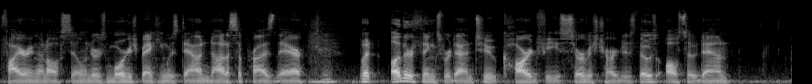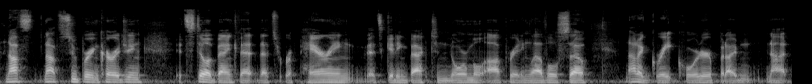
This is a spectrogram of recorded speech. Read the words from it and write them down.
firing on all cylinders. Mortgage banking was down, not a surprise there. Mm-hmm. But other things were down too card fees, service charges, those also down not not super encouraging. It's still a bank that, that's repairing, that's getting back to normal operating levels. So not a great quarter, but I'm not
